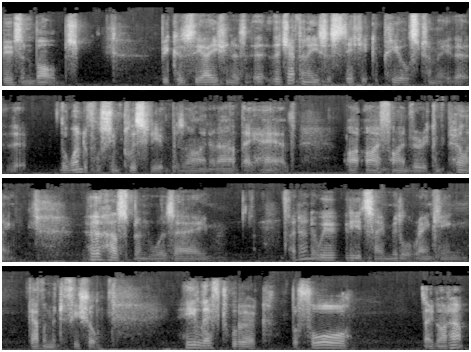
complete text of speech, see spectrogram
bits and bobs. Because the Asian, is, uh, the Japanese aesthetic appeals to me. The, the, the, wonderful simplicity of design and art they have, I, I find very compelling. Her husband was a, I don't know whether you'd say middle-ranking government official. He left work before they got up,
